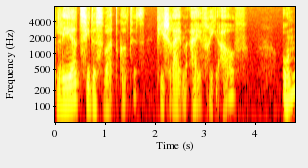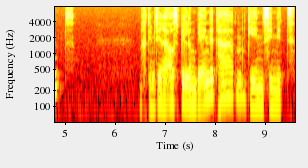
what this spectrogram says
lehrt sie das Wort Gottes, die schreiben eifrig auf. Und, nachdem sie ihre Ausbildung beendet haben, gehen sie mit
